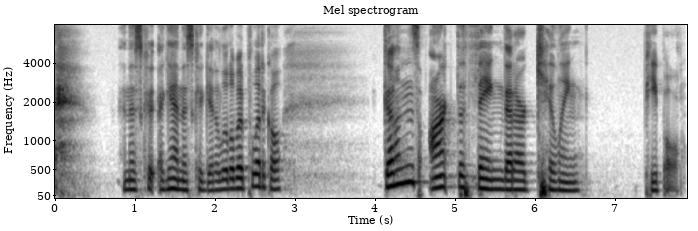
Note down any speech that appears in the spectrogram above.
and this could, again, this could get a little bit political. Guns aren't the thing that are killing people.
